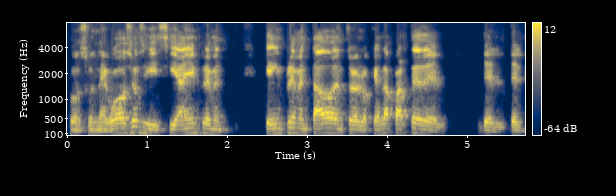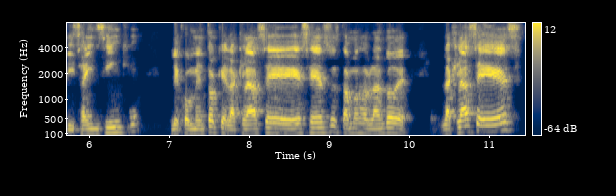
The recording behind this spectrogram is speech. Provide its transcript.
con sus negocios y si ha implementado dentro de lo que es la parte del, del, del design thinking. Le comento que la clase es eso, estamos hablando de, la clase es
